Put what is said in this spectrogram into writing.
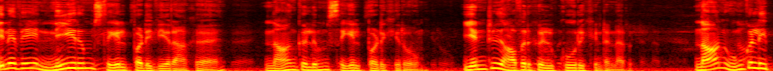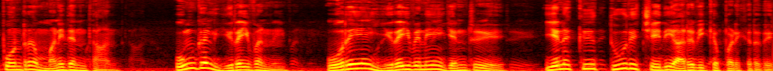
எனவே நீரும் செயல்படுவீராக நாங்களும் செயல்படுகிறோம் என்று அவர்கள் கூறுகின்றனர். நான் உங்களைப் போன்ற மனிதன்தான். உங்கள் இறைவன் ஒரே இறைவனே என்று எனக்கு தூது செய்தி அறிவிக்கப்படுகிறது.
